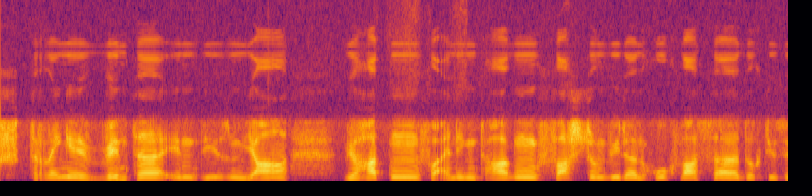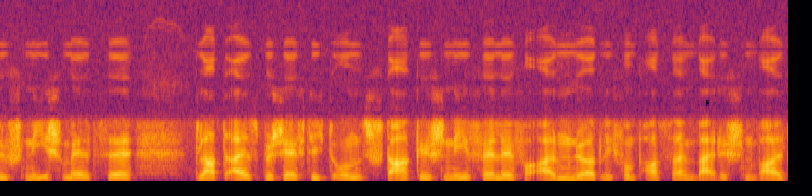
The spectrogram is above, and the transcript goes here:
strenge Winter in diesem Jahr. Wir hatten vor einigen Tagen fast schon wieder ein Hochwasser durch diese Schneeschmelze. Glatteis beschäftigt uns, starke Schneefälle, vor allem nördlich vom Passau im Bayerischen Wald.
